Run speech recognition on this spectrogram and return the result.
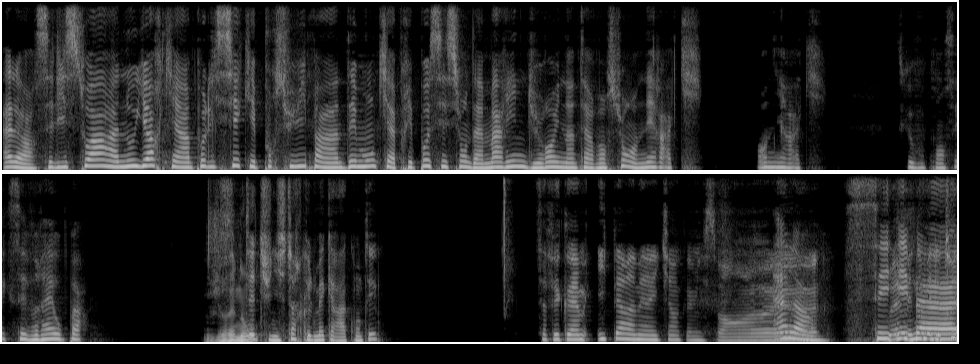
Alors, c'est l'histoire à New York, il y a un policier qui est poursuivi par un démon qui a pris possession d'un marine durant une intervention en Irak. En Irak. Est-ce que vous pensez que c'est vrai ou pas? Je dirais C'est non. peut-être une histoire que le mec a racontée. Ça fait quand même hyper américain comme histoire. Euh, Alors, c'est Ouais, eh bah,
